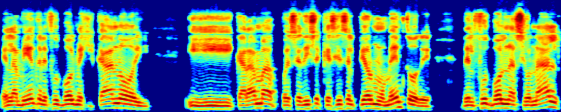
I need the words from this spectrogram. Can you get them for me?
el ambiente de fútbol mexicano y, y caramba, pues se dice que sí es el peor momento de, del fútbol nacional,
